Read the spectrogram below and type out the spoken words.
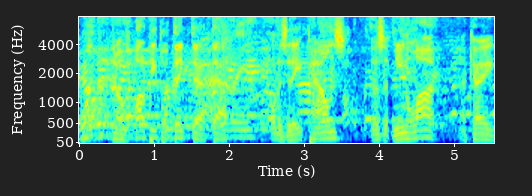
You know, a lot of people think that that what is it, eight pounds doesn't mean a lot. Okay,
